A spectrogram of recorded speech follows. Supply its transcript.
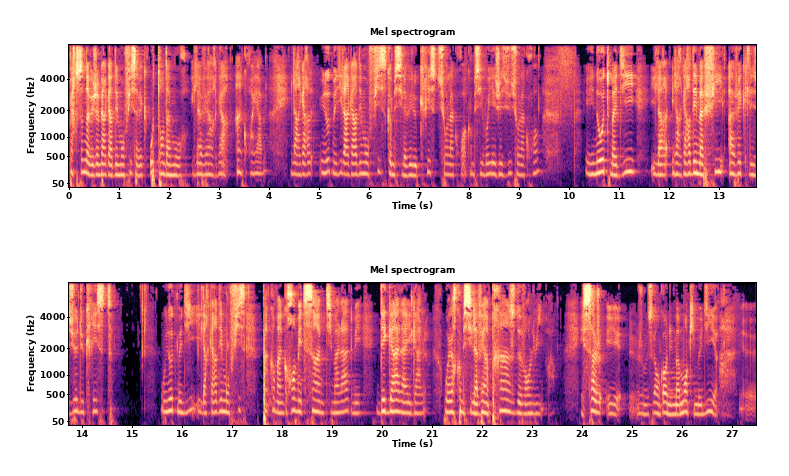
personne n'avait jamais regardé mon fils avec autant d'amour. Il avait un regard incroyable. Une autre me dit il a regardé mon fils comme s'il avait le Christ sur la croix, comme s'il voyait Jésus sur la croix. Et une autre m'a dit il a, il a regardé ma fille avec les yeux du Christ. Ou une autre me dit il a regardé mon fils pas comme un grand médecin, un petit malade, mais d'égal à égal ou alors comme s'il avait un prince devant lui. Et ça, je, me souviens encore d'une maman qui me dit, euh,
